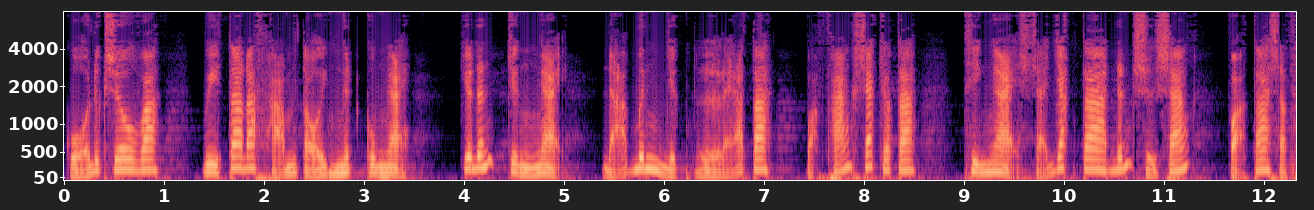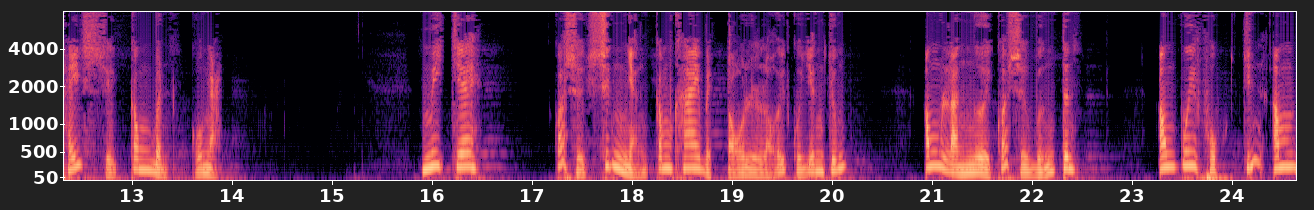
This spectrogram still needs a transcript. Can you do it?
của Đức Sô Va vì ta đã phạm tội nghịch cùng Ngài, cho đến chừng Ngài đã binh vực lẽ ta và phán xét cho ta, thì Ngài sẽ dắt ta đến sự sáng và ta sẽ thấy sự công bình của Ngài. Miche có sự xưng nhận công khai về tội lỗi của dân chúng. Ông là người có sự vững tin. Ông quy phục chính ông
